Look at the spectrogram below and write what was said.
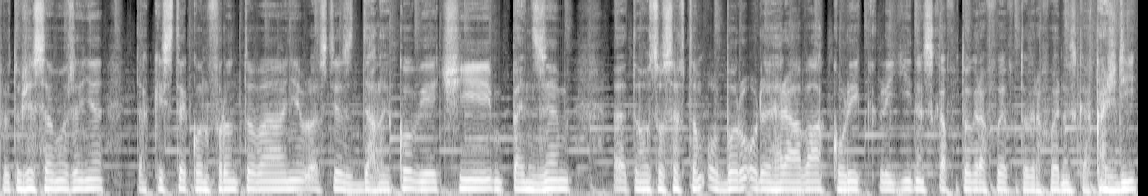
protože samozřejmě taky jste konfrontováni vlastně s daleko větším penzem eh, toho, co se v tom odboru odehrává, kolik lidí dneska fotografuje, fotografuje dneska každý.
